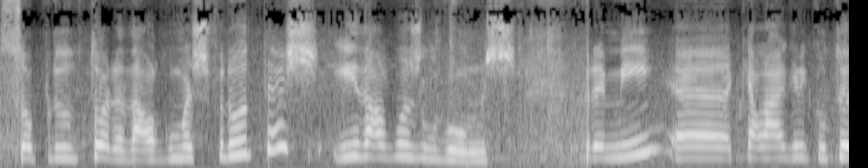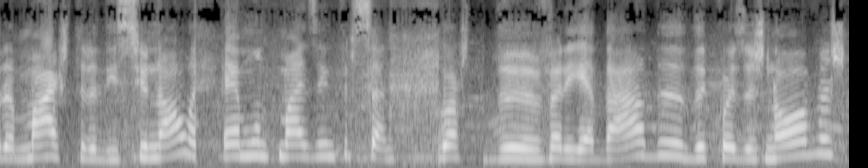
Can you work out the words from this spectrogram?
Sou produtora de algumas frutas e de alguns legumes. Para mim, eh, aquela agricultura mais tradicional é muito mais interessante. Gosto de variedade, de coisas novas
